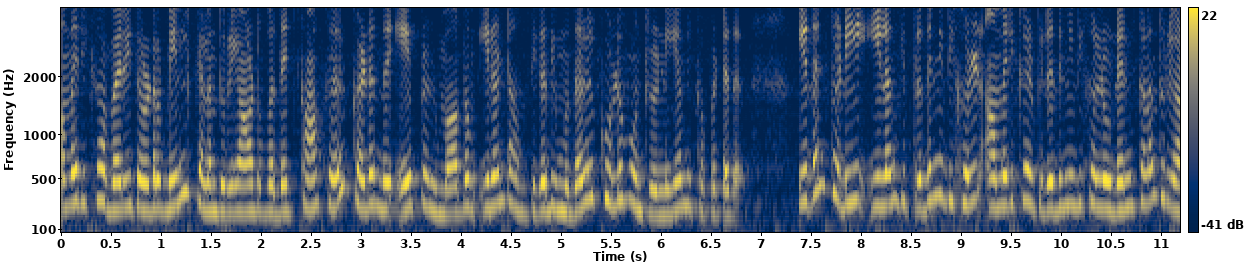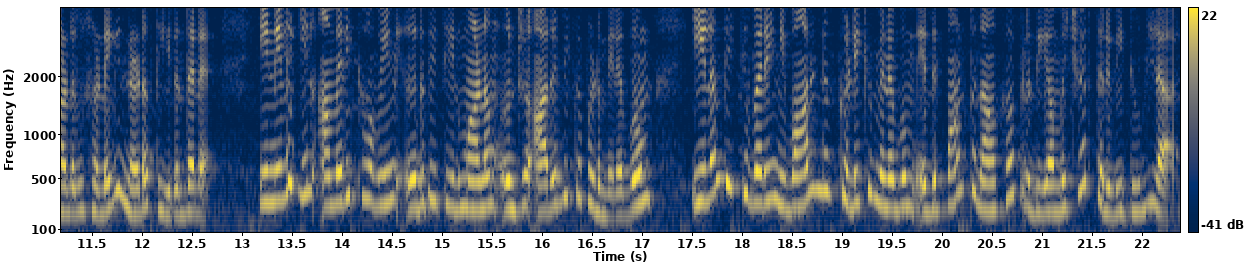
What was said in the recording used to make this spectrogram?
அமெரிக்க வரி தொடர்பில் கலந்துரையாடுவதற்காக கடந்த ஏப்ரல் மாதம் இரண்டாம் தேதி முதல் குழு ஒன்று நியமிக்கப்பட்டது. இதன்படி இலங்கை பிரதிநிதிகள் அமெரிக்க பிரதிநிதிகளுடன் கலந்துரையாடல்களை நடத்தியிருந்தனர். இந்நிலையில் அமெரிக்காவின் இறுதி தீர்மானம் இன்று அறிவிக்கப்படும் எனவும் இலங்கைக்கு வரை நிவாரணம் கிடைக்கும் எனவும் எதிர்பார்ப்பதாக பிரதி அமைச்சர் தெரிவித்துள்ளார்.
